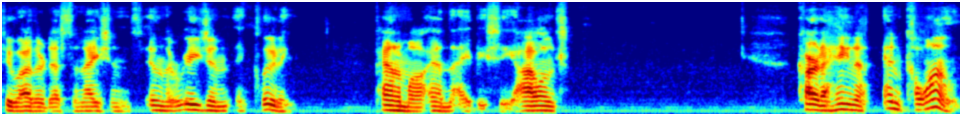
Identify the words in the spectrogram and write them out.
to other destinations in the region, including Panama and the ABC Islands. Cartagena and Colón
